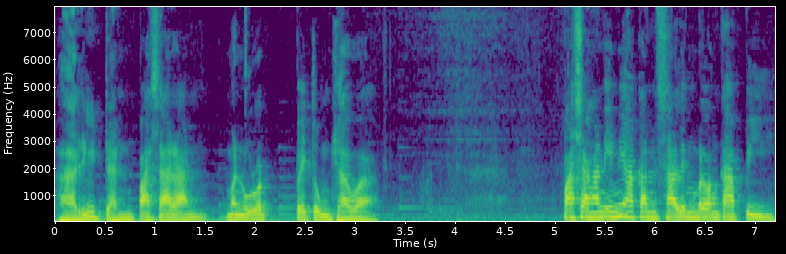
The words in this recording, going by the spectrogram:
hari dan pasaran menurut petung Jawa. Pasangan ini akan saling melengkapi.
